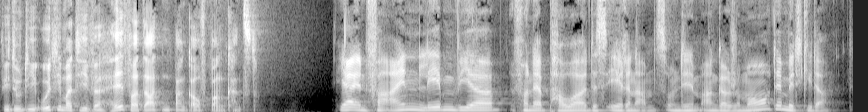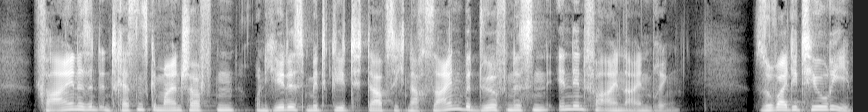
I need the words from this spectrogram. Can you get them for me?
wie du die ultimative Helferdatenbank aufbauen kannst. Ja, in Vereinen leben wir von der Power des Ehrenamts und dem Engagement der Mitglieder. Vereine sind Interessensgemeinschaften und jedes Mitglied darf sich nach seinen Bedürfnissen in den Verein einbringen. Soweit die Theorie.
